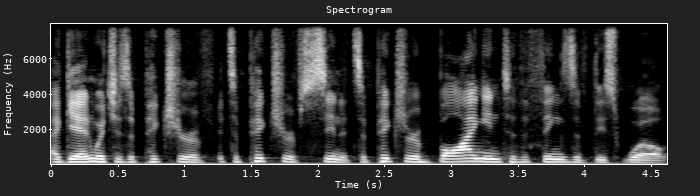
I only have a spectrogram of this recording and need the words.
Again, which is a picture of it's a picture of sin. It's a picture of buying into the things of this world.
